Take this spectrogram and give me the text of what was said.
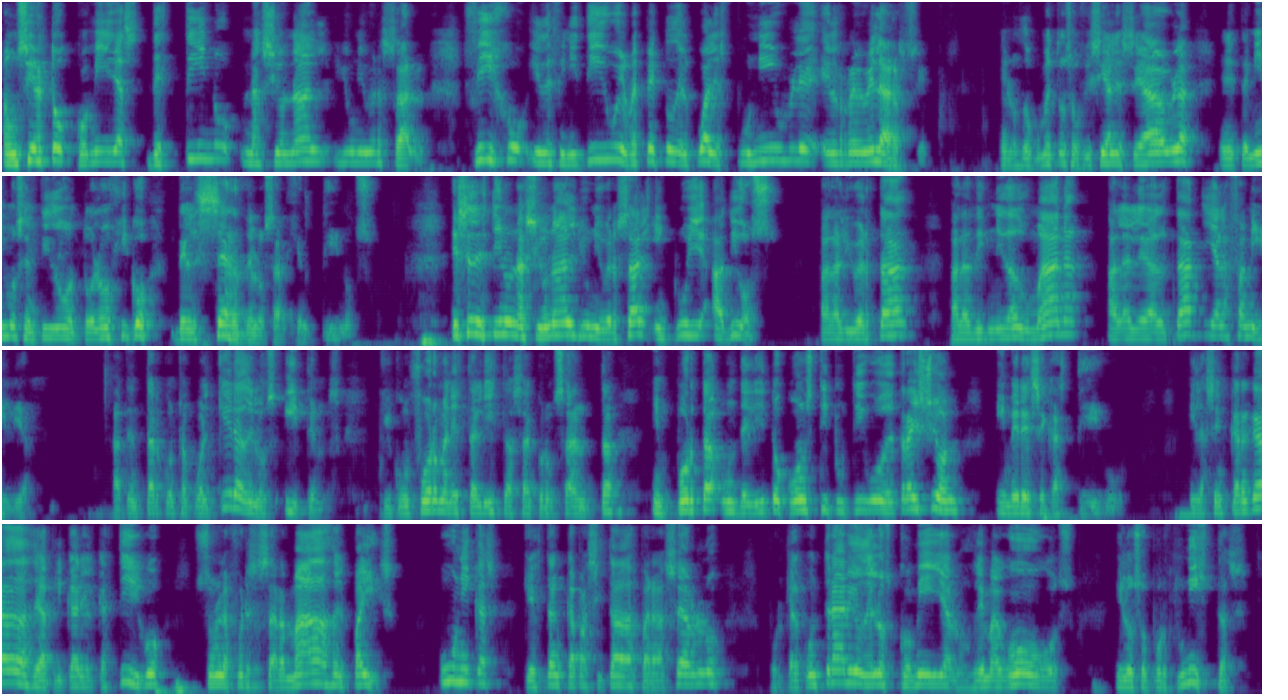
a un cierto, comillas, destino nacional y universal, fijo y definitivo y respecto del cual es punible el rebelarse. En los documentos oficiales se habla, en este mismo sentido ontológico, del ser de los argentinos. Ese destino nacional y universal incluye a Dios, a la libertad, a la dignidad humana, a la lealtad y a la familia. Atentar contra cualquiera de los ítems que conforman esta lista sacrosanta importa un delito constitutivo de traición y merece castigo. Y las encargadas de aplicar el castigo son las Fuerzas Armadas del país, únicas que están capacitadas para hacerlo, porque al contrario de los comillas, los demagogos y los oportunistas,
